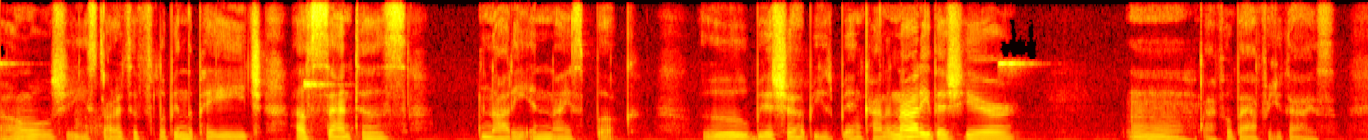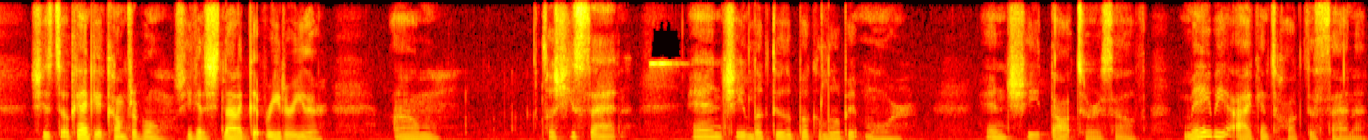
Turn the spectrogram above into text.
Oh, she started to flip in the page of Santa's Naughty and Nice book. Ooh, Bishop, you've been kind of naughty this year. Mmm, I feel bad for you guys. She still can't get comfortable. She can, she's not a good reader either. Um, so she sat and she looked through the book a little bit more. And she thought to herself, maybe I can talk to Santa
